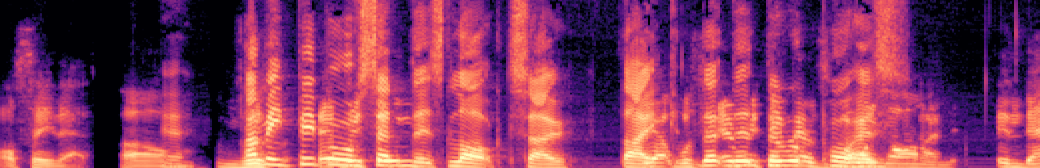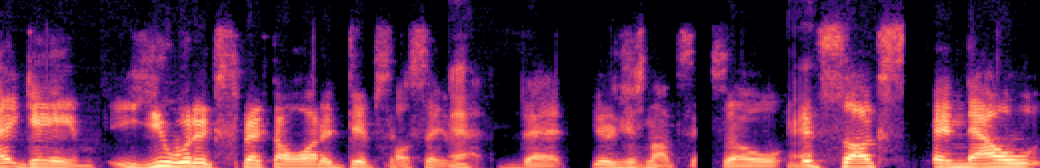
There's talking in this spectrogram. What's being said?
I'll say that. Um, Yeah. I mean, people have said that it's locked, so like yeah, with the, everything the that's report going has. on in that game, you would expect a lot of dips. I'll say Yeah. that that you're just not seeing. So Yeah. it sucks. And now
